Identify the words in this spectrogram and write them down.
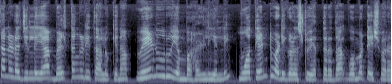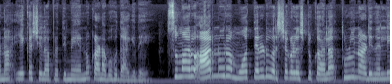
ಕನ್ನಡ ಜಿಲ್ಲೆಯ ಬೆಳ್ತಂಗಡಿ ತಾಲೂಕಿನ ವೇಣೂರು ಎಂಬ ಹಳ್ಳಿಯಲ್ಲಿ ಮೂವತ್ತೆಂಟು ಅಡಿಗಳಷ್ಟು ಎತ್ತರದ ಗೊಮ್ಮಟೇಶ್ವರನ ಏಕಶಿಲಾ ಪ್ರತಿಮೆಯನ್ನು ಕಾಣಬಹುದಾಗಿದೆ. ಸುಮಾರು ಆರುನೂರ ಮೂವತ್ತೆರಡು ವರ್ಷಗಳಷ್ಟು ಕಾಲ ತುಳುನಾಡಿನಲ್ಲಿ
